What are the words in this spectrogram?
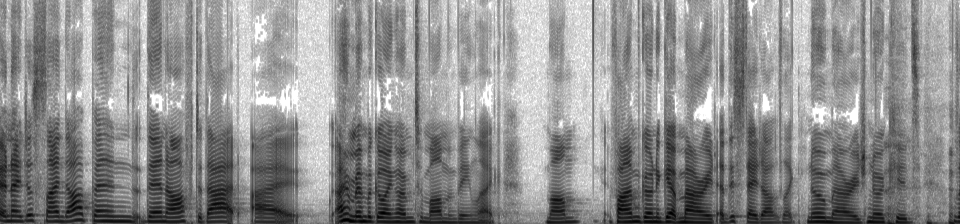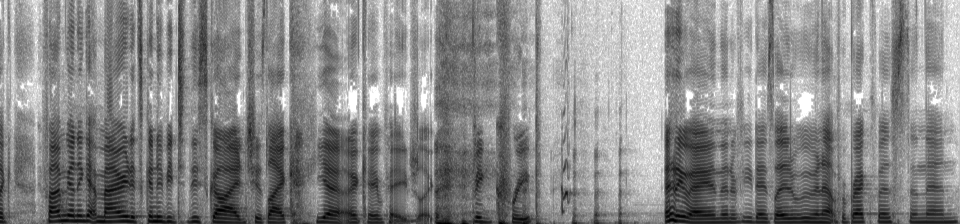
and I just signed up, and then after that, I I remember going home to mum and being like, "Mum, if I'm going to get married," at this stage I was like, "No marriage, no kids." I was like, "If I'm going to get married, it's going to be to this guy." And she's like, "Yeah, okay, Paige, like big creep." anyway, and then a few days later we went out for breakfast, and then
